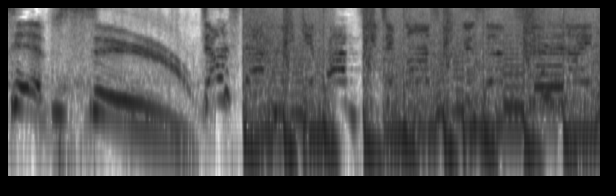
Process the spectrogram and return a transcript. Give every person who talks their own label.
Speaker 1: Zip Soup.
